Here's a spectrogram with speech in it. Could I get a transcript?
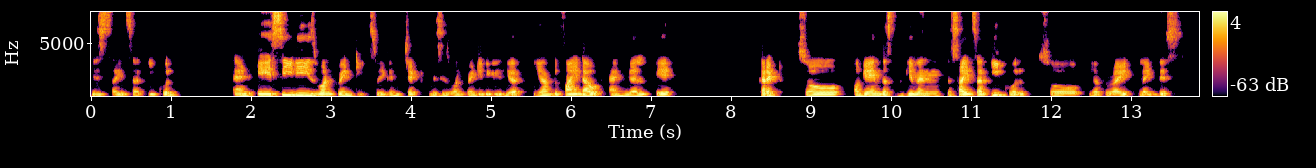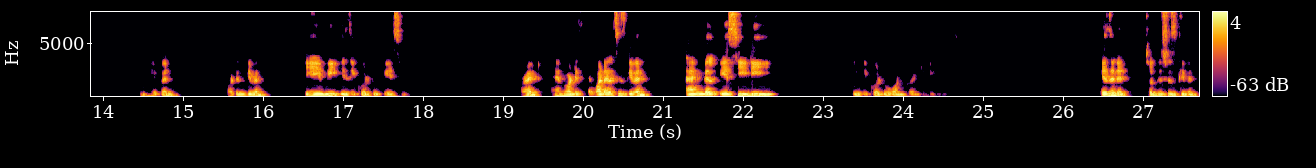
These sides are equal and ACD is 120 so you can check this is 120 degrees here. You have to find out angle A. Correct? So again the given the sides are equal so you have to write like this. Given. What is given? AB is equal to AC right and what is what else is given? Angle ACD is equal to 120 degrees. Isn't it? So this is given.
